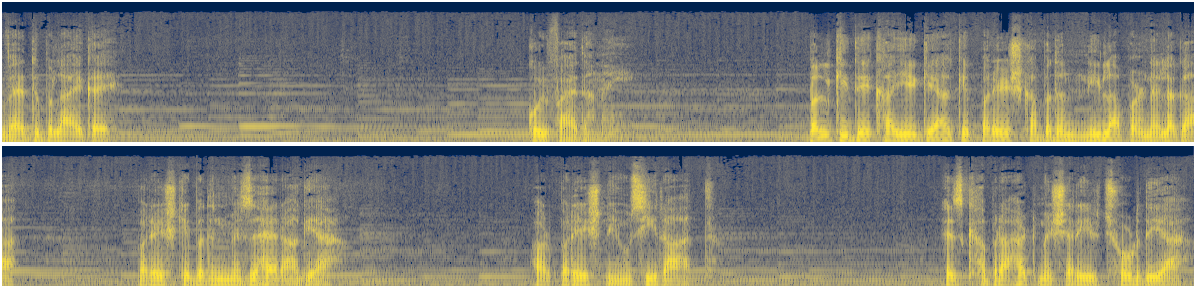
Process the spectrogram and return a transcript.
वैद्य बुलाए गए। कोई फ़ायदा नहीं। बल्कि देखा यह गया कि परेश का बदन नीला पड़ने लगा। परेश के बदन में जहर आ गया और परेश ने उसी रात इस घबराहट में शरीर छोड़ दिया।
